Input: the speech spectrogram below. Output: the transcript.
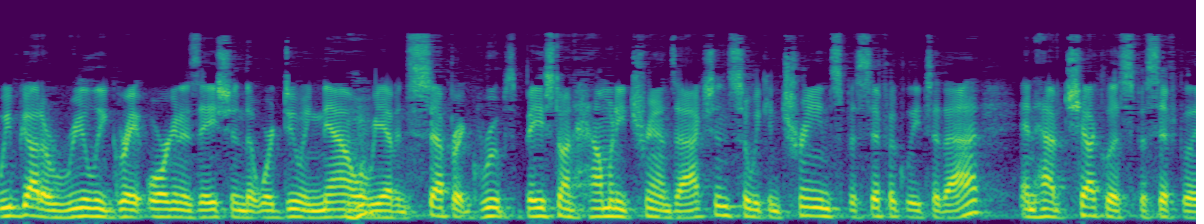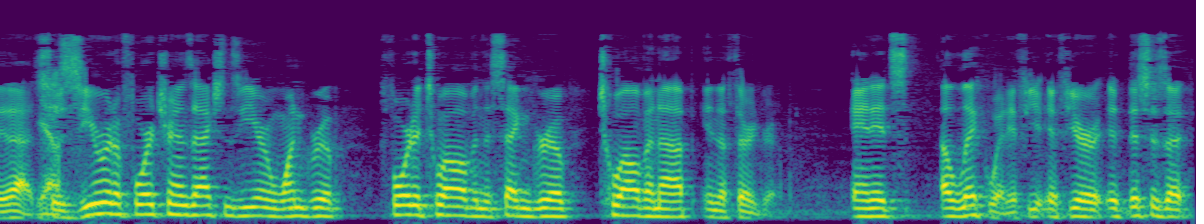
We've got a really great organization that we're doing now Mm-hmm. where we have in separate groups based on how many transactions so we can train specifically to that and have checklists specifically to that. So zero to four transactions a year in one group, four to 12 in the second group, 12 and up in the third group. And it's a liquid. If you if you're if this is a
